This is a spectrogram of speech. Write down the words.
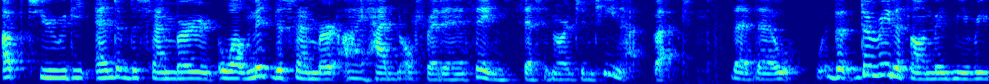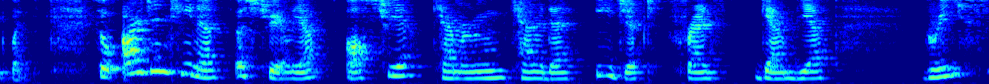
up to the end of December, well, mid-December, I had not read anything set in Argentina, but the, the, the, the readathon made me read one. So Argentina, Australia, Austria, Cameroon, Canada, Egypt, France, Gambia, Greece,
